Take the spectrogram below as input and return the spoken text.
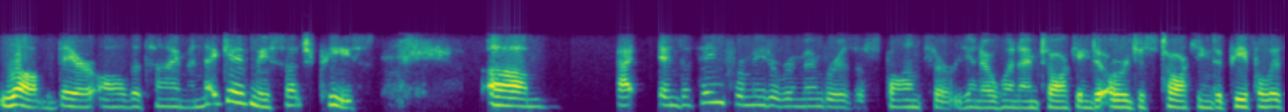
love there all the time, and that gave me such peace. Um, I, and the thing for me to remember as a sponsor, you know, when I'm talking to or just talking to people is,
